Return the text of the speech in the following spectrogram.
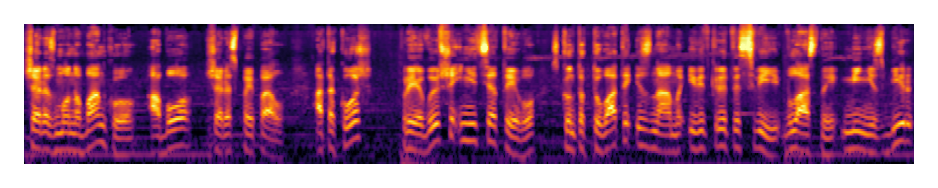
через Монобанку або через PayPal, а також проявивши ініціативу, сконтактувати із нами і відкрити свій власний міні-збір,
